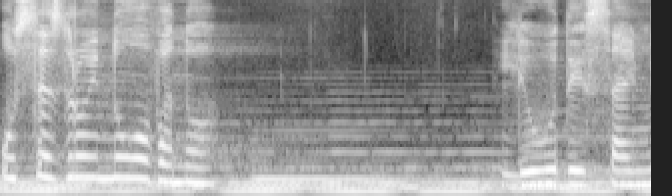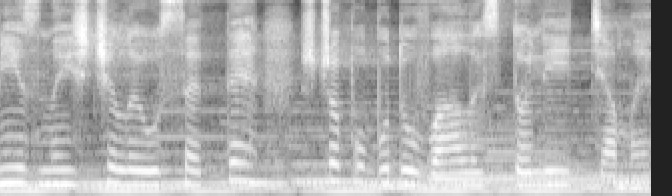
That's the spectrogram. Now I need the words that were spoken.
усе зруйновано? Люди самі знищили усе те, що побудували століттями,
